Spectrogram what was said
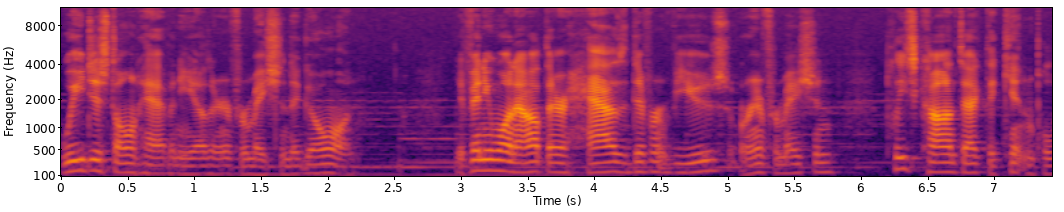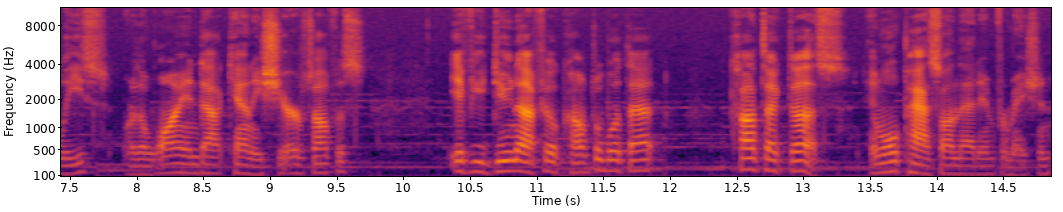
We just don't have any other information to go on. If anyone out there has different views or information, please contact the Kenton Police or the Wyandot County Sheriff's Office. If you do not feel comfortable with that, contact us and we'll pass on that information.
